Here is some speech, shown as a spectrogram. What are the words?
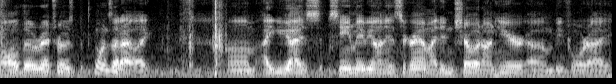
all the retros, but the ones that I like. Um, I, you guys seen maybe on Instagram. I didn't show it on here um, before I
